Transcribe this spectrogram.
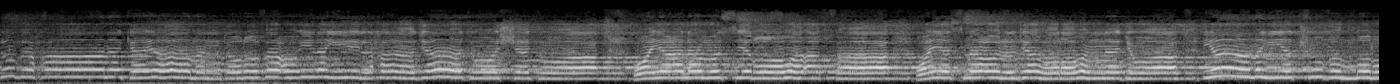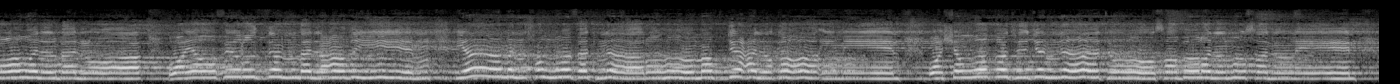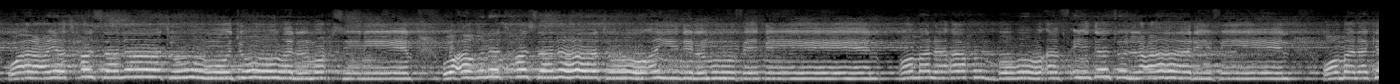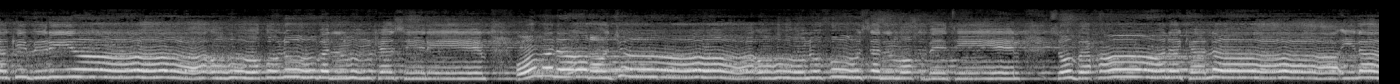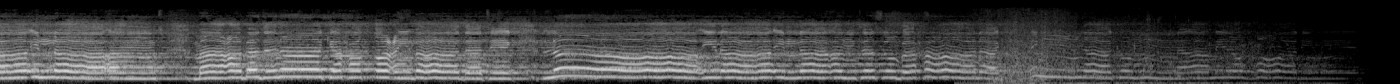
سبحانك يا من ترفع إليه الحاجات والشكوى ويعلم السر وأخفى ويسمع الجهر والنجوى. يا من يكشف الضر والبلوى ويغفر الذنب العظيم. يا من خوفت ناره مضجع القائمين وشوقت جناته صبر المصلين وأعيت حسناته وجوه المحسنين وأغنت حسناته أيدي الموفقين. وملأ حبه أفئدة العارفين وملك قلوب المنكسرين وملأ رجاؤه نفوس المخبتين. سبحانك لا إله إلا أنت. ما عبدناك حق عبادتك. لا إله إلا أنت. سبحانك.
